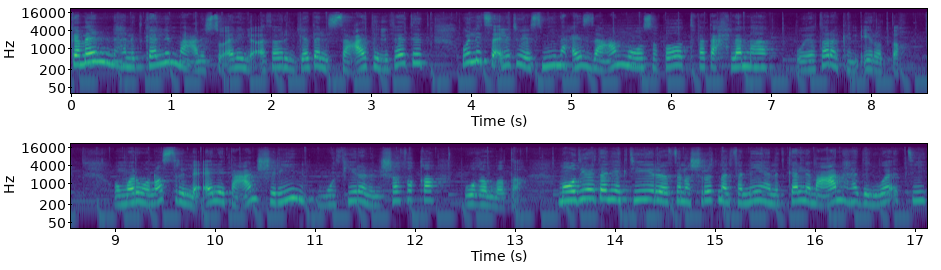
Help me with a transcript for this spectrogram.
كمان هنتكلم عن السؤال اللي أثار الجدل الساعات اللي فاتت واللي اتسألته ياسمين عز عن مواصفات فتى احلامها ويا ترى كان إيه ردها. ومروة نصر اللي قالت عن شيرين مثيرة للشفقة وغلطة. مواضيع تانية كتير في نشرتنا الفنية هنتكلم عنها دلوقتي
